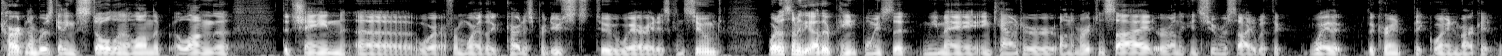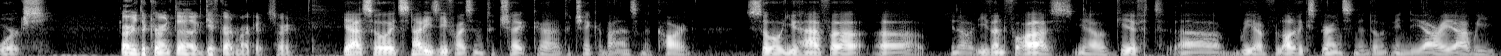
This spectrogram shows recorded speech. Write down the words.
card numbers getting stolen along the, along the the chain uh, where, from where the card is produced to where it is consumed. What are some of the other pain points that we may encounter on the merchant side or on the consumer side with the way that the current Bitcoin market works, or the current uh, gift card market? Sorry. Yeah, so it's not easy for us to check uh, to check a balance on the card. So you have, uh, uh, you know, even for us, you know, Gyft. Uh, we have a lot of experience in the in the area. We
